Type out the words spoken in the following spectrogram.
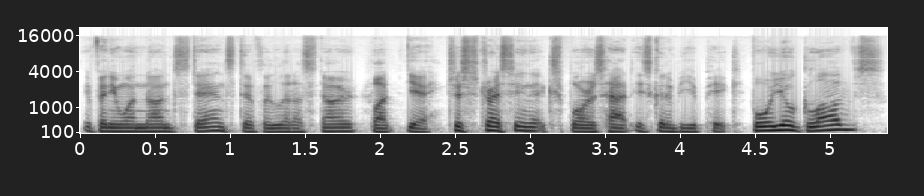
if anyone understands, definitely let us know. But yeah, just stressing that Explorer's hat is going to be a pick. For your gloves,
